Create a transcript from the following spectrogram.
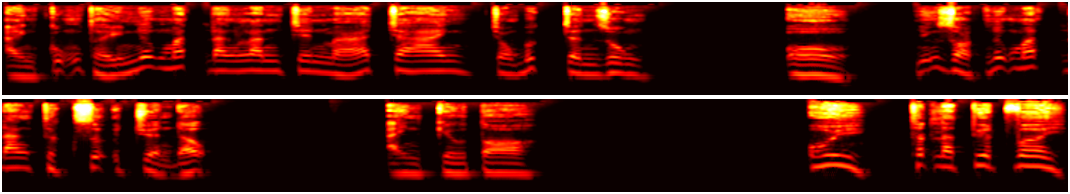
anh cũng thấy nước mắt đang lăn trên má cha anh trong bức chân dung. Ồ, những giọt nước mắt đang thực sự chuyển động. Anh kêu to. Ôi, thật là tuyệt vời,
